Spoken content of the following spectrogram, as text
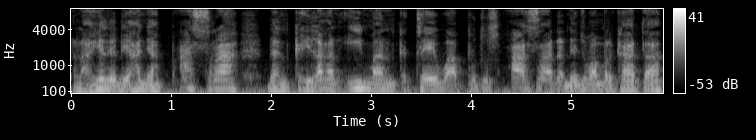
dan akhirnya dia hanya pasrah dan kehilangan iman, kecewa, putus asa dan dia cuma berkata,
